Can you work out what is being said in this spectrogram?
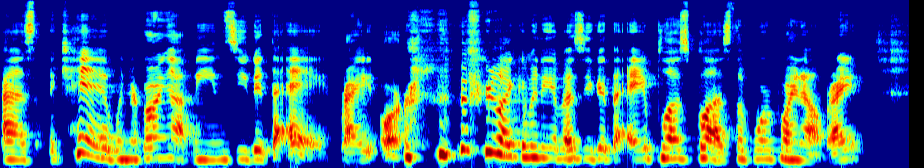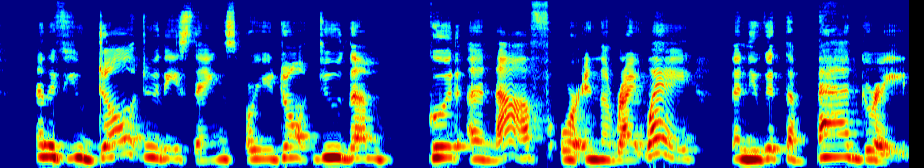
as a kid, when you're growing up means you get the A, right? Or if you're like many of us, you get the A plus plus, the 4.0, right? And if you don't do these things or you don't do them good enough or in the right way, then you get the bad grade.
